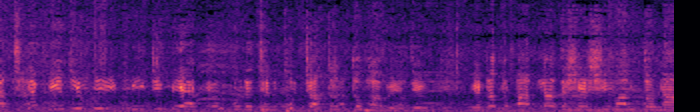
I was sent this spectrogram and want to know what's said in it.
আজকে বিজেপি বিজেপি একজন বলেছেন খুব যথার্থভাবে যে এটা তো বাংলাদেশের সীমান্ত না।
